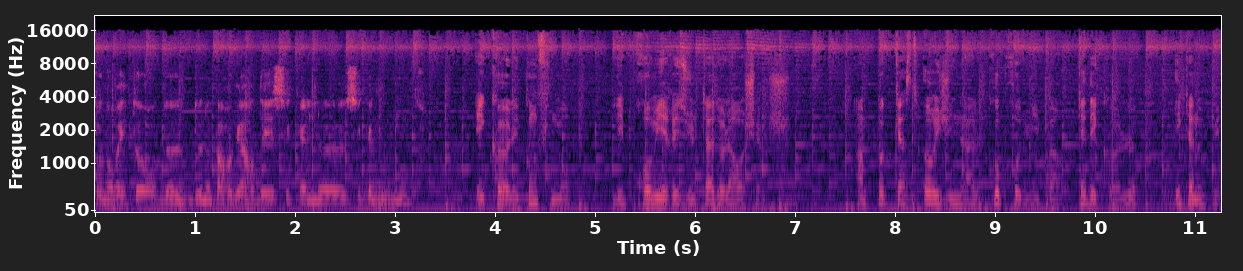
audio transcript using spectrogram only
on aurait tort de, ne pas regarder ce qu'elle, ce qu'elle nous montre. École et confinement, les premiers résultats de la recherche. Un podcast original coproduit par Cadécole et Canopée.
